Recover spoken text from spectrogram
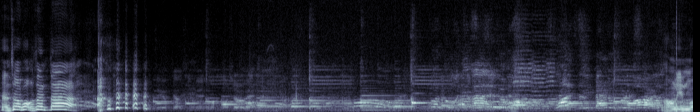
ฉันชอบของซันต้าห้องหลินโม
